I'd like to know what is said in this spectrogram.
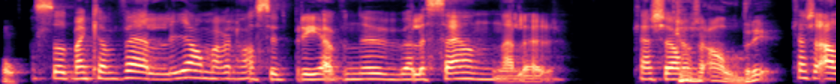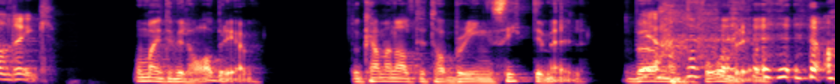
Och Så att man kan välja om man vill ha sitt brev nu eller sen eller kanske, om, kanske aldrig, kanske aldrig. om man inte vill ha brev. Då kan man alltid ta Bring City Mail. Då behöver man inte få brev. ja.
